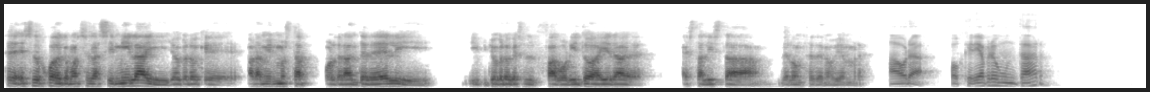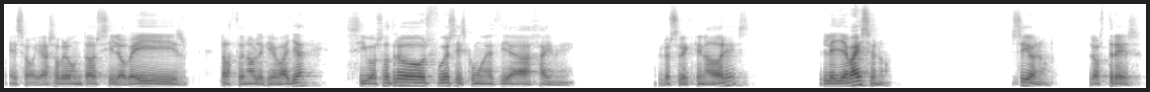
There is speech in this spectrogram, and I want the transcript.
es el jugador que más se le asimila y yo creo que ahora mismo está por delante de él y, yo creo que es el favorito a ir a, esta lista del 11 de noviembre. Ahora, os quería preguntar, eso, ya os he preguntado si lo veis razonable que vaya, si vosotros fueseis, como decía Jaime, los seleccionadores, ¿le lleváis o no? ¿Sí o no? Los tres.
